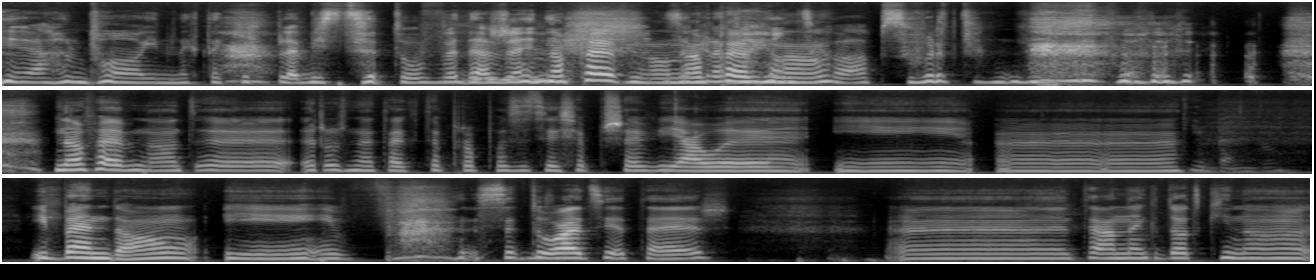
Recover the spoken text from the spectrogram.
albo innych takich plebiscytów, wydarzeń Na pewno, na pewno. absurd? Na pewno różne tak te propozycje się przewijały i, e, I będą. i będą, i sytuacje też. E, Te anegdotki, no,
